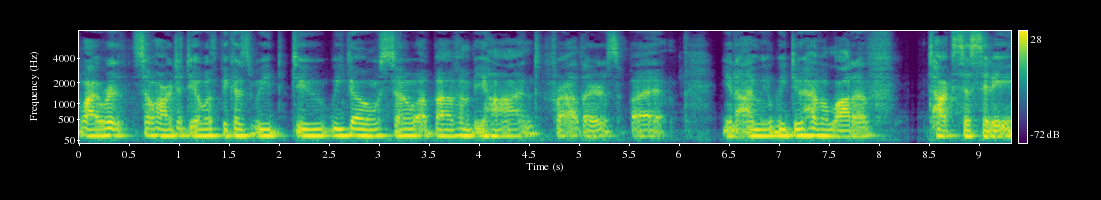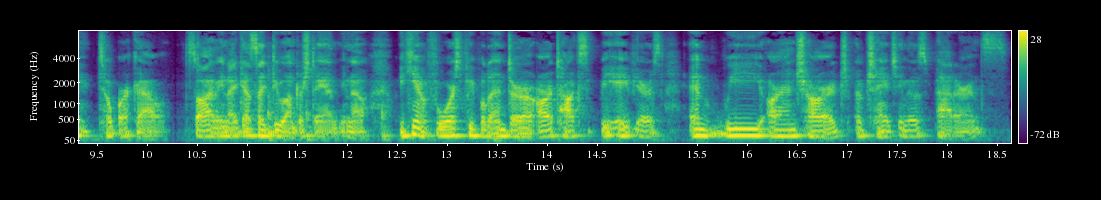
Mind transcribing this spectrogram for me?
why we're so hard to deal with because we do we go so above and beyond for others. But you know i mean we do have a lot of toxicity to work out. So i mean i guess i do understand you know we can't force people to endure our toxic behaviors and we are in charge of changing those patterns.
